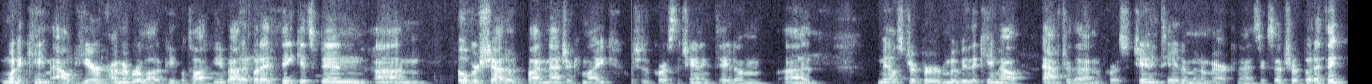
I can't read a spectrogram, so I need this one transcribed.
when it came out here. I remember a lot of people talking about it, but I think it's been um, overshadowed by Magic Mike, which is of course the Channing Tatum uh, mm. male stripper movie that came out after that, and of course Channing Tatum and Americanized, etc. But I think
